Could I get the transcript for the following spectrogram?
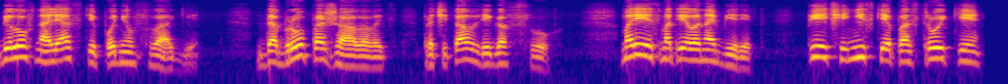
Белов на Аляске поднял флаги. «Добро пожаловать!» — прочитал Лига вслух. Мария смотрела на берег. Печи, низкие постройки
